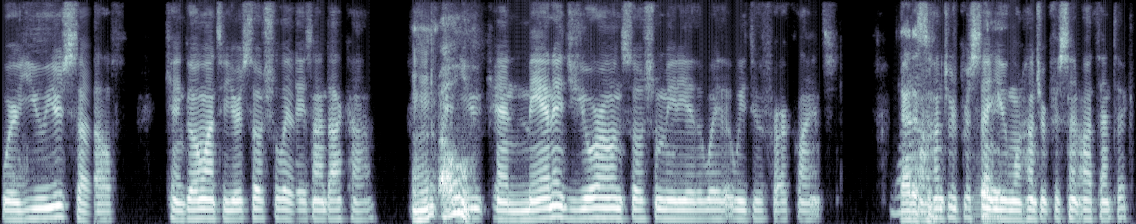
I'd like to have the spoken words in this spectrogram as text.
where you yourself can go onto yoursocialliaison.com Mm-hmm. Oh, you can manage your own social media the way that we do for our clients. That is 100% you, 100% authentic,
